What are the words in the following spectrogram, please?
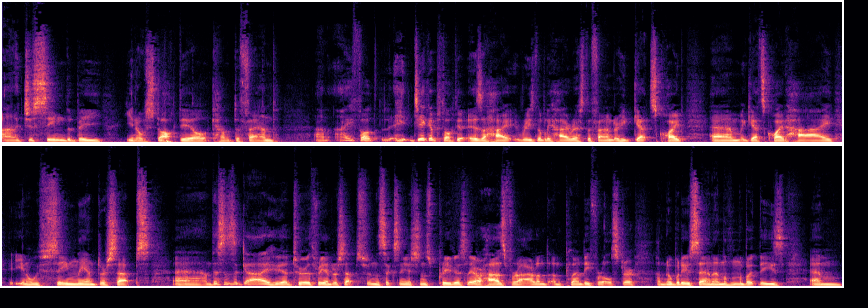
and it just seemed to be you know Stockdale can't defend. And I thought he, Jacob Stockdale is a high, reasonably high risk defender. He gets quite, um, he gets quite high. You know, we've seen the intercepts. Uh, and this is a guy who had two or three intercepts from the Six Nations previously, or has for Ireland, and plenty for Ulster, and nobody was saying anything about these. Um,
